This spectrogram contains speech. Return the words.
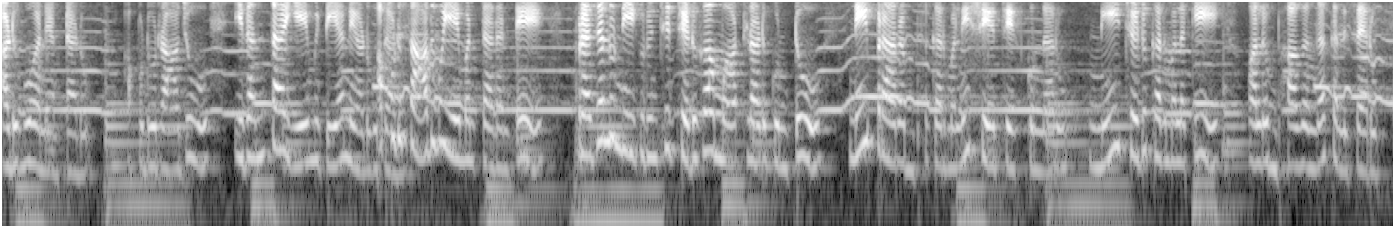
అడుగు అని అంటాడు. అప్పుడు రాజు ఇదంతా ఏమిటి? అని అడుగుతాడు. అప్పుడు సాధువు ఏమంటాడంటే ప్రజలు నీ గురించి చెడుగా మాట్లాడుకుంటూ నీ ప్రారంభ కర్మని షేర్ చేసుకున్నారు. నీ చెడు కర్మలకి వాళ్ళు భాగంగా కలిశారు.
